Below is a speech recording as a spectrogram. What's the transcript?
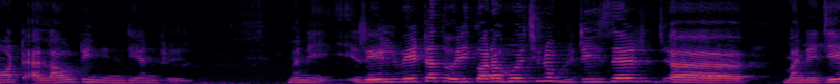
not allowed in Indian railway মানে রেলওয়েটা তৈরি করা হয়েছিল ব্রিটিশদের মানে যে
